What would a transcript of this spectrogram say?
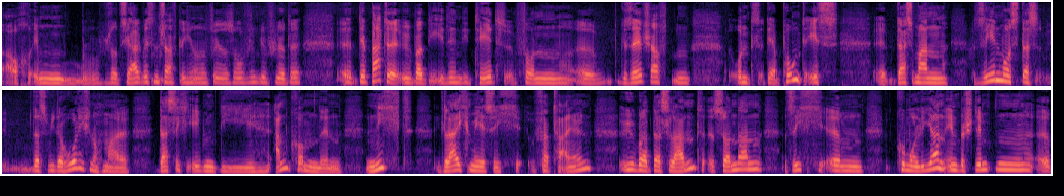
auch im sozialwissenschaftlichen und philosophischen geführte äh, Debatte über die Identität von äh, Gesellschaften. Und der Punkt ist, dass man sehen muss, dass, das wiederhole ich nochmal, dass sich eben die Ankommenden nicht gleichmäßig verteilen über das Land, sondern sich ähm, kumulieren in bestimmten äh,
